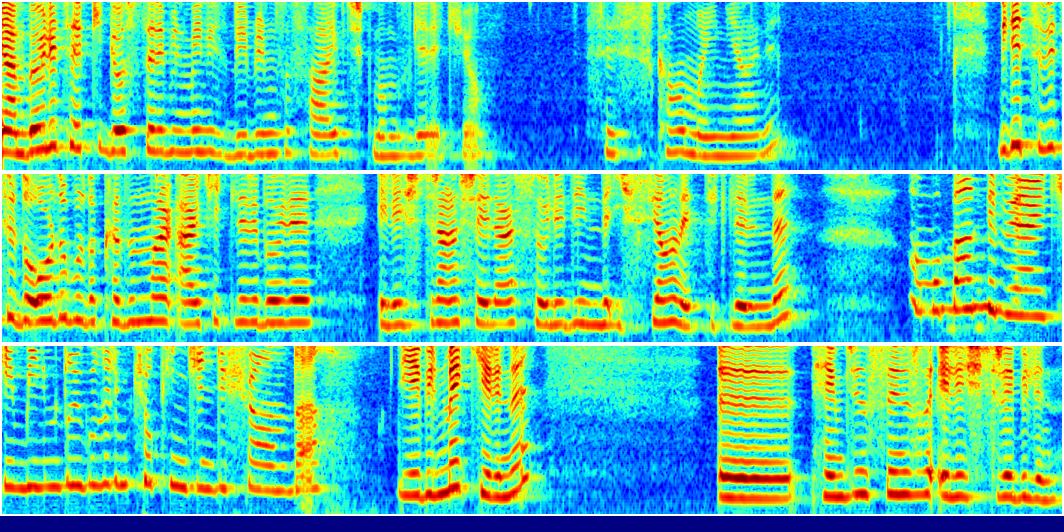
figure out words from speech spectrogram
Yani böyle tepki gösterebilmeliyiz. Birbirimize sahip çıkmamız gerekiyor. Sessiz kalmayın yani. Bir de Twitter'da orada burada kadınlar erkekleri böyle eleştiren şeyler söylediğinde, isyan ettiklerinde ama ben de bir erkeğim, benim duygularım çok incindi şu anda diyebilmek yerine e, hemcinslerinizi eleştirebilin.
